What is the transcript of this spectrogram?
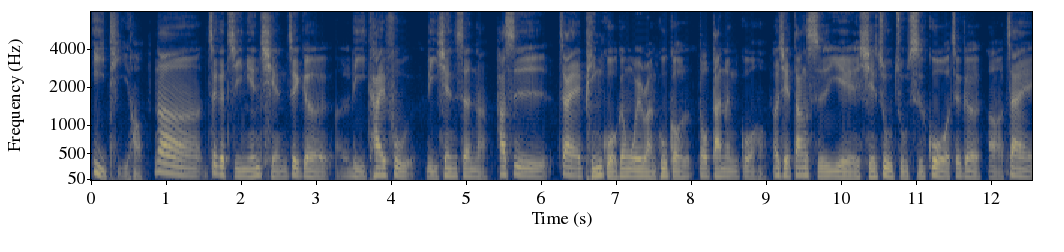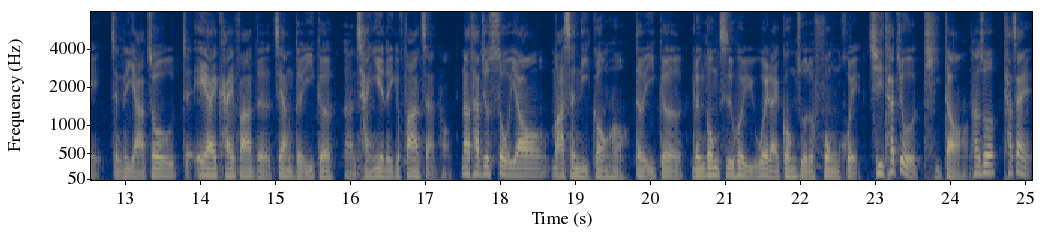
议题。哈，那这个几年前，这个李开复李先生呢，他是在苹果跟微软、Google 都担任过哈，而且当时也协助主持过这个呃，在整个亚洲。这 AI 开发的这样的一个呃产业的一个发展哈，那他就受邀麻省理工哈的一个人工智慧与未来工作的峰会，其实他就有提到，他说他在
